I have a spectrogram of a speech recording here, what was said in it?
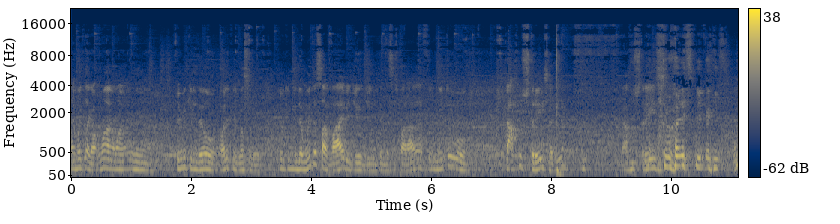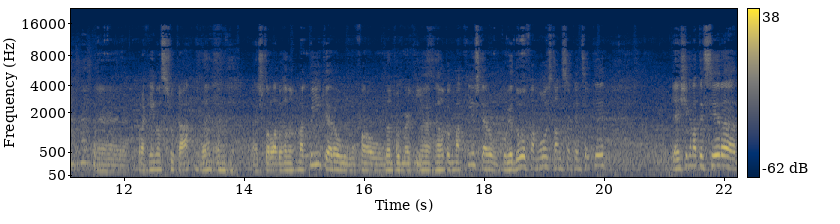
é muito legal. Uma, uma, um filme que me deu. Olha que gosto dele. Filme que me deu muito essa vibe de, de entender essas paradas foi muito. Carros 3, sabia? Carros 3. Agora explica isso. É, pra quem não assistiu Carros, né? a história lá do Relâmpago McQueen, que era o, o Relâmpago Marquinhos. É, Relâmpago Marquinhos, que era o corredor famoso, tal, não sei o que, não sei o que. E aí chega na terceira,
